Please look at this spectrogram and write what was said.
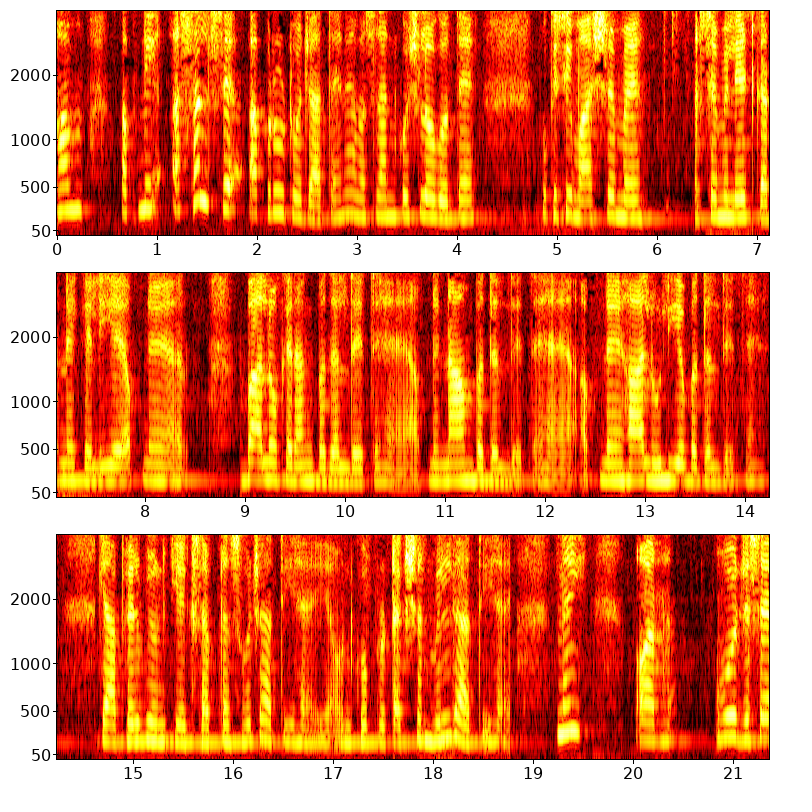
ہم اپنی اصل سے اپروٹ ہو جاتے ہیں نا، مثلاً کچھ لوگ ہوتے ہیں وہ کسی معاشرے میں اسیمولیٹ کرنے کے لیے اپنے بالوں کے رنگ بدل دیتے ہیں، اپنے نام بدل دیتے ہیں، اپنے حال ہولیے بدل دیتے ہیں۔ کیا پھر بھی ان کی ایکسپٹینس ہو جاتی ہے یا ان کو پروٹیکشن مل جاتی ہے؟ نہیں۔ اور وہ جیسے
